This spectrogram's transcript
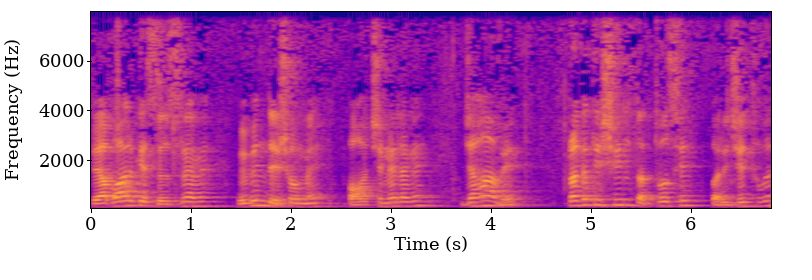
व्यापार के सिलसिले में विभिन्न देशों में पहुँचने लगे। जहाँ वे प्रगतिशील तत्वों से परिचित हुए।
